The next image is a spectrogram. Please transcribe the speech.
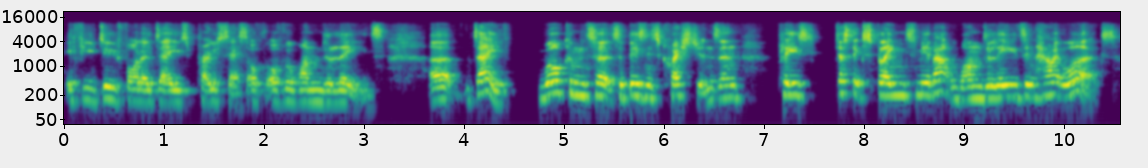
if you do follow Dave's process of, of the Wonder Leads. Uh, Dave, welcome to, to Business Questions. And please just explain to me about Wonder Leads and how it works.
